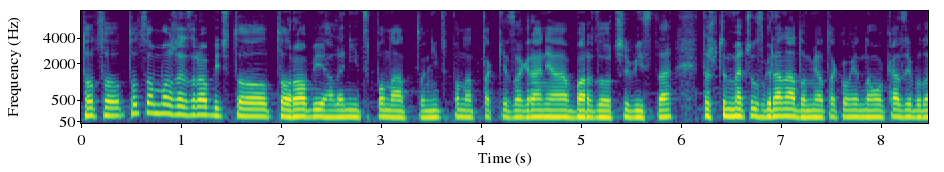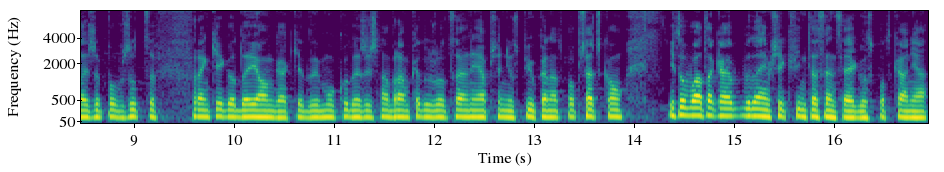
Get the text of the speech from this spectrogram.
To co, to, co może zrobić, to, to robi, ale nic ponadto, nic ponad takie zagrania bardzo oczywiste. Też w tym meczu z Granadą miał taką jedną okazję bodajże po wrzutce Frankiego de Jonga, kiedy mógł uderzyć na bramkę dużo celnie, a przeniósł piłkę nad poprzeczką i to była taka, wydaje mi się, kwintesencja jego spotkania.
